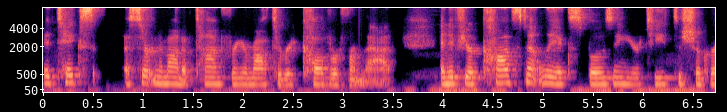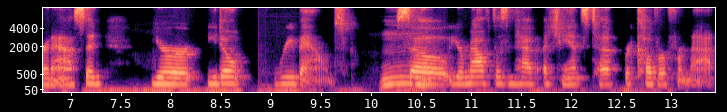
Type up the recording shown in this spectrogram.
it takes a certain amount of time for your mouth to recover from that. And if you're constantly exposing your teeth to sugar and acid, you're you don't rebound. Mm. So your mouth doesn't have a chance to recover from that.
